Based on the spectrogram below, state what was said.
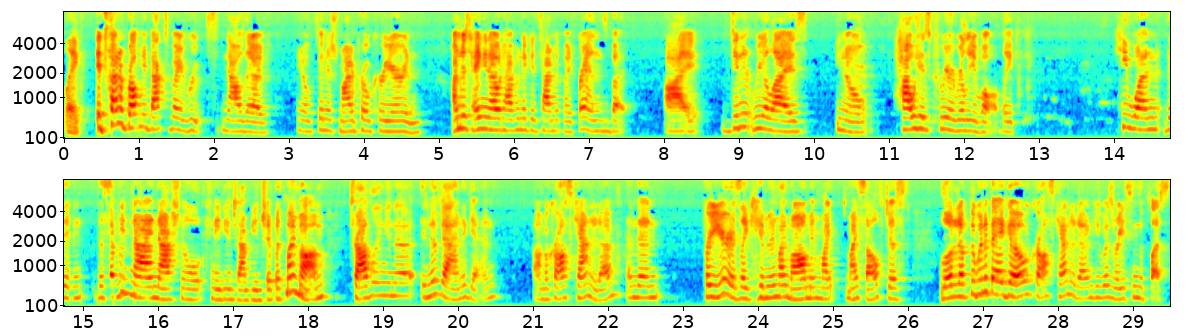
like it's kind of brought me back to my roots. Now that I've you know finished my pro career and I'm just hanging out, having a good time with my friends. But I didn't realize, you know, how his career really evolved. Like he won the the 79 national Canadian championship with my mom, traveling in a in a van again um, across Canada, and then for years, like him and my mom and my myself just loaded up the Winnebago across Canada, and he was racing the plus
